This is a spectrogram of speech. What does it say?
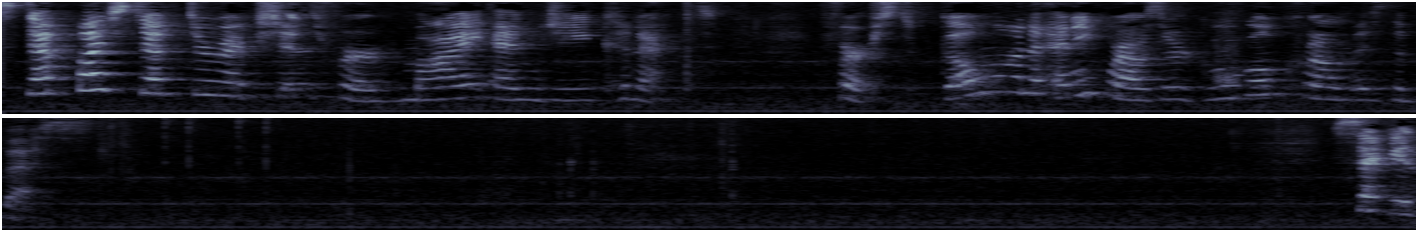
Step-by-step directions for MyNG Connect. First, go on any browser. Google Chrome is the best. Second,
